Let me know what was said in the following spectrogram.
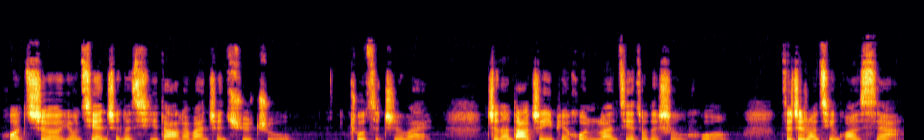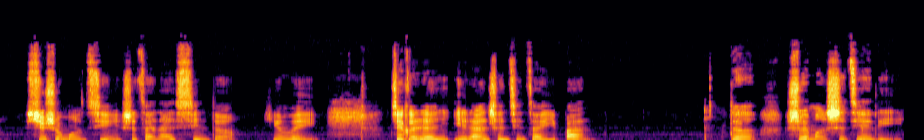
或者用虔诚的祈祷来完成驱逐。除此之外，只能导致一片混乱节奏的生活。在这种情况下，叙述梦境是灾难性的，因为这个人依然沉浸在一半的睡梦世界里。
